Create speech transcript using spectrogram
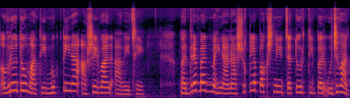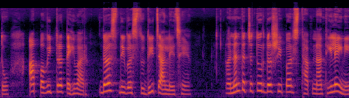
અવરોધોમાંથી મુક્તિના આશીર્વાદ આવે છે. ભદ્રપદ મહિનાના શુક્લ પક્ષની ચતુર્થી પર ઉજવાતો આ પવિત્ર તહેવાર દસ દિવસ સુધી ચાલે છે. અનંત ચતુર્દશી પર સ્થાપનાથી લઈને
